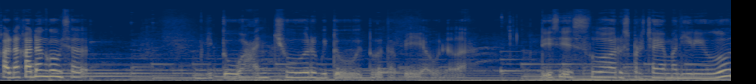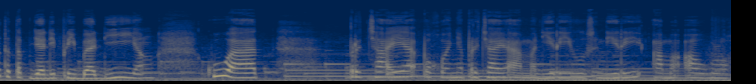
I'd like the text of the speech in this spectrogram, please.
Kadang-kadang gue bisa begitu hancur gitu itu tapi ya udahlah this is lo harus percaya sama diri lo tetap jadi pribadi yang kuat. Percaya pokoknya percaya sama diri lu sendiri sama Allah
